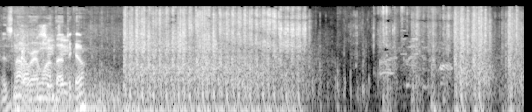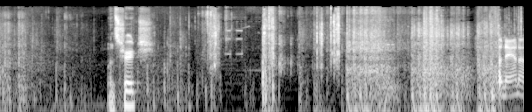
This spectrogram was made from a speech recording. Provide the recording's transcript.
is not where I wanted that to go. Church. Banana.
